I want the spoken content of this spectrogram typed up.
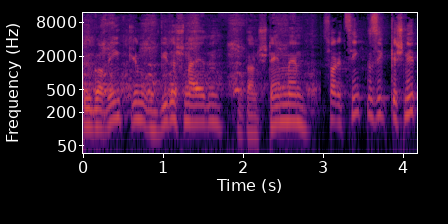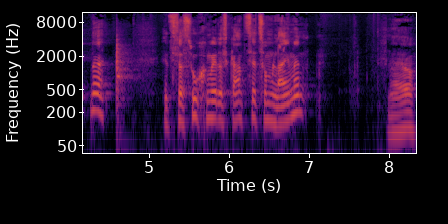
Überwinkeln und wieder schneiden und dann stemmen. So, die Zinken sind geschnitten. Jetzt versuchen wir das Ganze zum Leimen. Naja,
